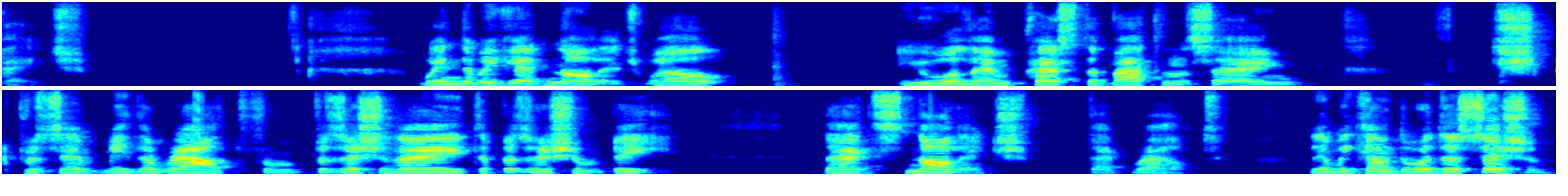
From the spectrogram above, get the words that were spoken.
page. When do we get knowledge? Well, you will then press the button saying, present me the route from position A to position B. That's knowledge, that route. Then we come to a decision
